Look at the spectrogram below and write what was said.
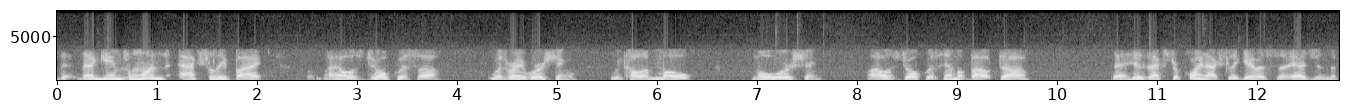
Th- that game's won actually by I always joke with uh, with Ray Wersching, we call him Mo, Mo Wersching. I always joke with him about. Uh, that his extra point actually gave us the edge in the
